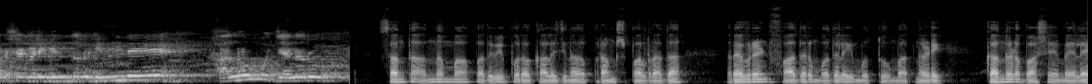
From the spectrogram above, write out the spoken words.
ವರ್ಷಗಳಿಗಿಂತಲೂ ಹಿಂದೆ ಹಲವು ಜನರು ಸಂತ ಅನ್ನಮ್ಮ ಪದವಿ ಪೂರ್ವ ಕಾಲೇಜಿನ ಪ್ರಾಂಶುಪಾಲರಾದ ರೆವರೆಂಡ್ ಫಾದರ್ ಮೊದಲೈ ಮುತ್ತು ಮಾತನಾಡಿ, ಕನ್ನಡ ಭಾಷೆಯ ಮೇಲೆ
